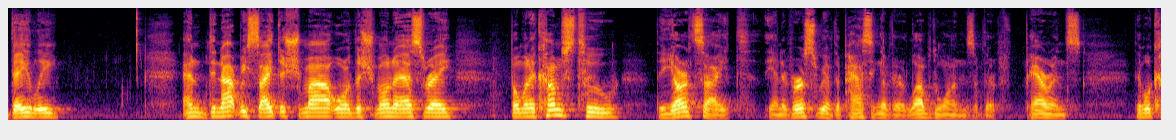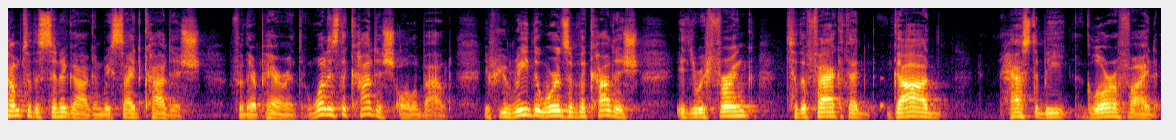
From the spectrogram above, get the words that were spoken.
daily and do not recite the Shema or the Shemona Esrei, but when it comes to the yahrzeit, the anniversary of the passing of their loved ones, of their parents, they will come to the synagogue and recite Kaddish for their parent. What is the Kaddish all about? If you read the words of the Kaddish, you're referring to the fact that God has to be glorified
